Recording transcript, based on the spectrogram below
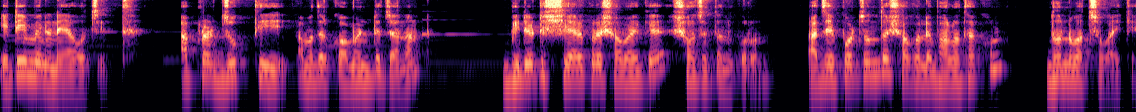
এটি মেনে নেওয়া উচিত? আপনার যুক্তি আমাদের কমেন্টে জানান। ভিডিওটি শেয়ার করে সবাইকে সচেতন করুন। আজ এই পর্যন্ত সকলে ভালো থাকুন। ধন্যবাদ সবাইকে।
